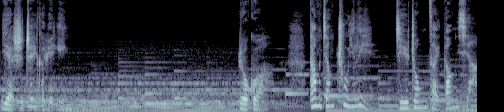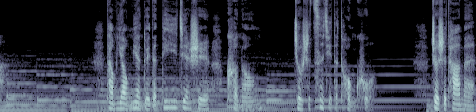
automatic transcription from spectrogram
也是这个原因。如果他们将注意力集中在当下，他们要面对的第一件事，可能就是自己的痛苦。这是他们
